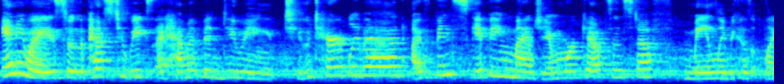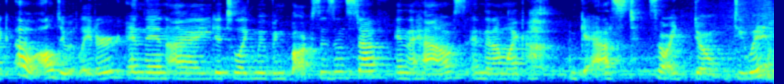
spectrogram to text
Anyways, so in the past two weeks, I haven't been doing too terribly bad. I've been skipping my gym workouts and stuff, mainly because I'm like, oh, I'll do it later. And then I get to like moving boxes and stuff in the house. And then I'm like, I'm gassed, so I don't do it.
